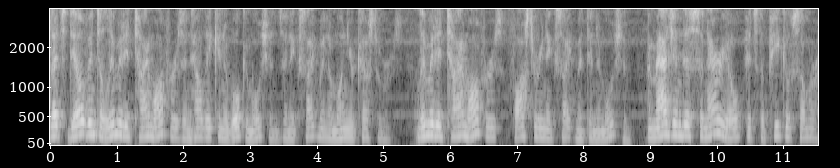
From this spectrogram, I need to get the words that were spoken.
Let's delve into limited time offers and how they can evoke emotions and excitement among your customers. Limited time offers fostering excitement and emotion. Imagine this scenario it's the peak of summer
